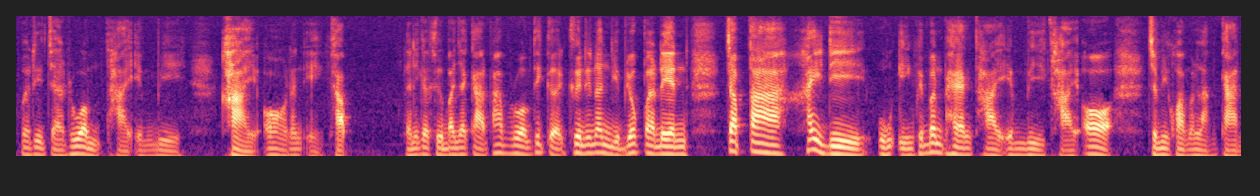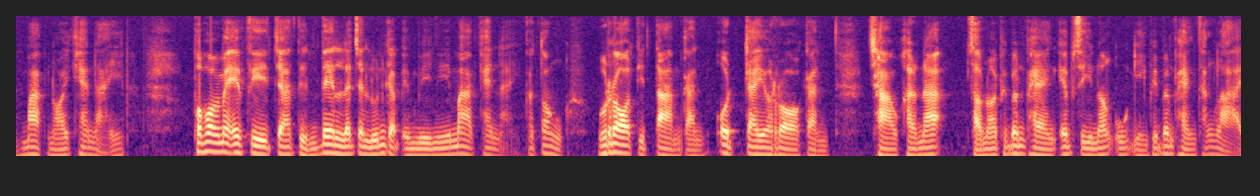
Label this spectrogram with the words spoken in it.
เพื่อที่จะร่วมถ่าย MV ขายอ้อนั่นเองครับ และนี่ก็คือบรรยากาศภาพรวมที่เกิดขึ้นที่นั่นหยิบยกประเด็น จับตาให้ดีอุงอิงเพชรบ้านแพงถ่าย MV ขายอ้อ จะมีความอลังการมากน้อยแค่ไหนพ่อพ่อแม่เอฟซีจะตื่นเต้นและจะลุ้นกับ MV นี้มากแค่ไหน ก็ต้องรอติดตามกัน อดใจรอกัน ชาวคณะสาวน้อยเพชรบ้านแพง FC น้องอุงอิงเพชรบ้านแพงทั้งหลาย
